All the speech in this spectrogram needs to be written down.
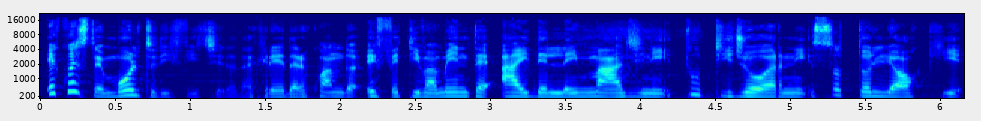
E questo è molto difficile da credere quando effettivamente hai delle immagini tutti i giorni sotto gli occhi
